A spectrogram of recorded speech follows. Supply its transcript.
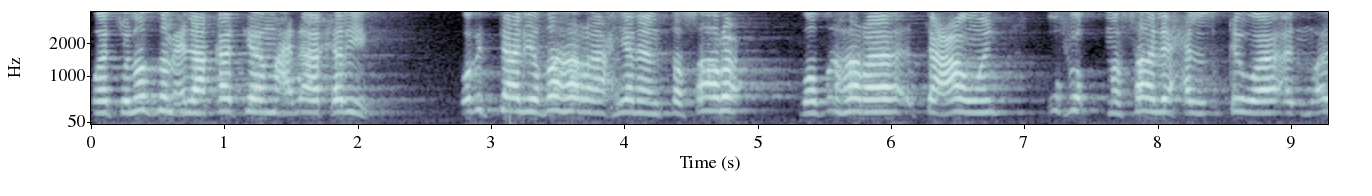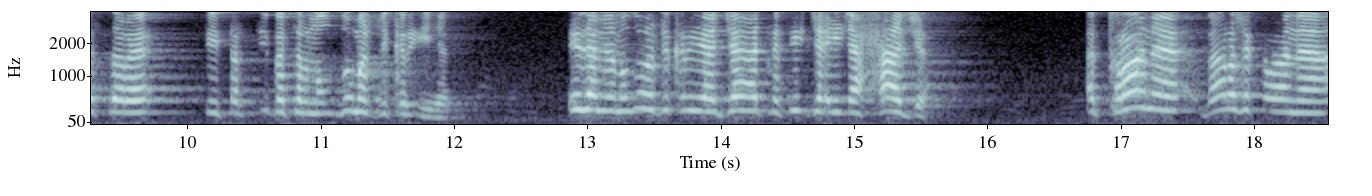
وتنظم علاقاتها مع الآخرين. وبالتالي ظهر أحيانا تصارع وظهر تعاون وفق مصالح القوى المؤثرة في ترتيبة المنظومة الفكرية. إذا المنظومة الفكرية جاءت نتيجة إلى حاجة. كورونا فيروس كورونا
